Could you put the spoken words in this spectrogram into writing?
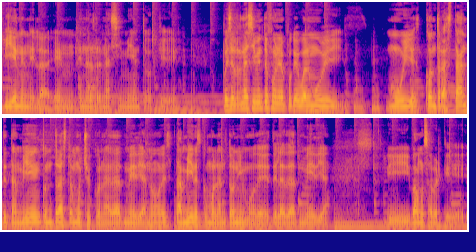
Bien en el, en el Renacimiento, que... Pues el Renacimiento fue una época igual muy, muy contrastante también, contrasta mucho con la Edad Media, ¿no? Es, también es como el antónimo de, la Edad Media. Y vamos a ver que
